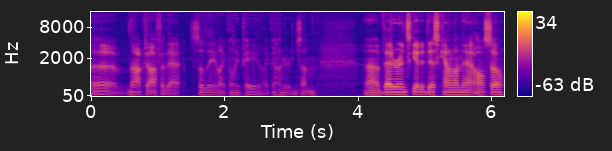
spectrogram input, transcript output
uh, knocked off of that. So they like only pay like 100 and something. Uh, veterans get a discount on that also.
